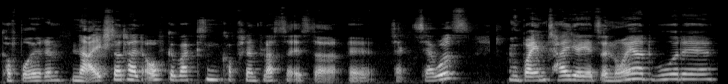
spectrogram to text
Kaufbeurin, in der Altstadt halt aufgewachsen. Kopfsteinpflaster ist da, äh, sagt Servus. Wobei ein Teil ja jetzt erneuert wurde,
